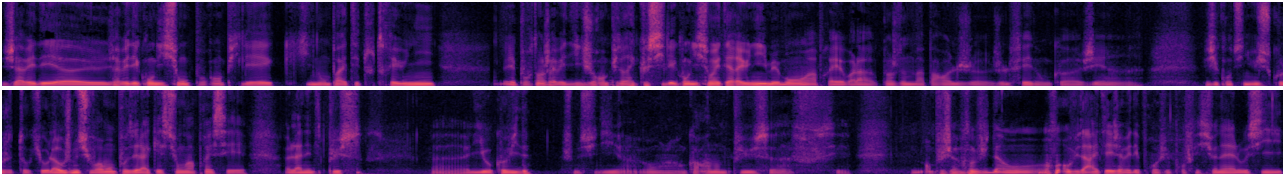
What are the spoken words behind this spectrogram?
j'avais des j'avais des conditions pour rempiler qui n'ont pas été toutes réunies. Et pourtant, j'avais dit que je remplirais que si les conditions étaient réunies. Mais bon, après, voilà, quand je donne ma parole, je, le fais. Donc, euh, j'ai j'ai continué jusqu'au jeu de Tokyo. Là où je me suis vraiment posé la question, après, c'est l'année de plus euh, liée au Covid. Je me suis dit, euh, bon, encore un an de plus, en plus, j'avais envie d'arrêter. J'avais des projets professionnels aussi.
